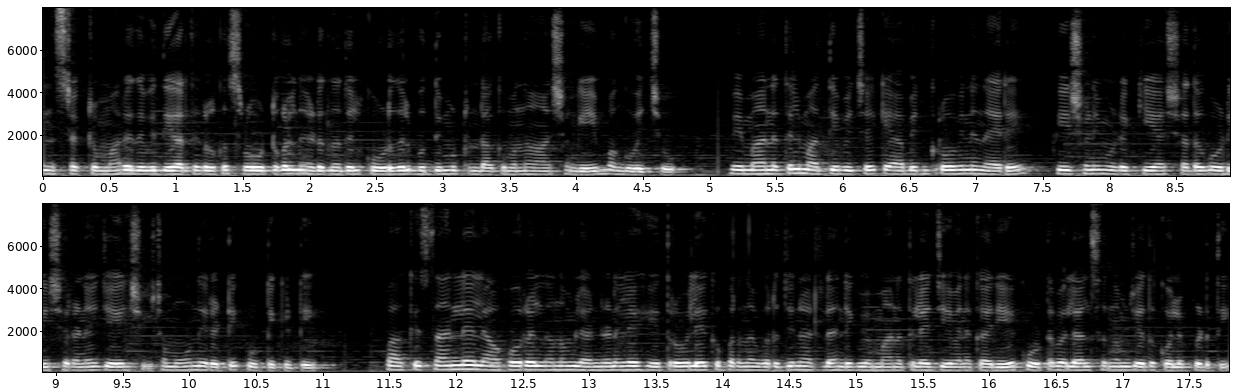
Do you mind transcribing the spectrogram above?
ഇൻസ്ട്രക്ടർമാർ ഇത് വിദ്യാർത്ഥികൾക്ക് സ്ലോട്ടുകൾ നേടുന്നതിൽ കൂടുതൽ ബുദ്ധിമുട്ടുണ്ടാക്കുമെന്ന ആശങ്കയും പങ്കുവച്ചു. വിമാനത്തിൽ മദ്യപിച്ച് ക്യാബിൻ ക്രൂവിന് നേരെ ഭീഷണി മുഴക്കിയ ശതകോടീശ്വരനെ ജയിൽ ശിക്ഷ മൂന്നിരട്ടി കൂട്ടിക്കിട്ടി. പാകിസ്ഥാനിലെ ലാഹോറിൽ നിന്നും ലണ്ടനിലെ ഹീത്രോവിലേക്ക് പറഞ്ഞ വെർജിൻ അറ്റ്ലാന്റിക് വിമാനത്തിലെ ജീവനക്കാരിയെ കൂട്ടബലാത്സംഗം ചെയ്ത് കൊലപ്പെടുത്തി.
